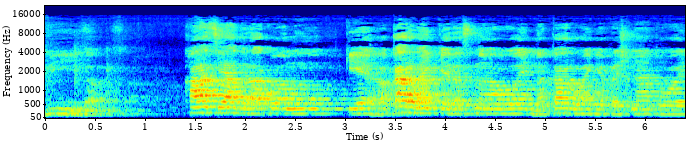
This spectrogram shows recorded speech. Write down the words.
વ્હીલ ખાસ યાદ રાખવાનું કે હકાર વાક્ય રચના હોય, નકાર હોય કે પ્રશ્નાર્થ હોય,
